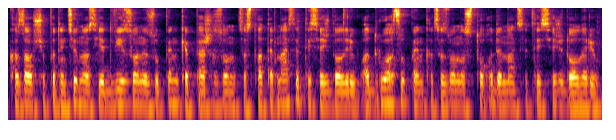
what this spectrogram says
казав, що потенційно у нас є дві зони зупинки. Перша зона це 113 тисяч доларів, а друга зупинка це зона 111 тисяч доларів.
